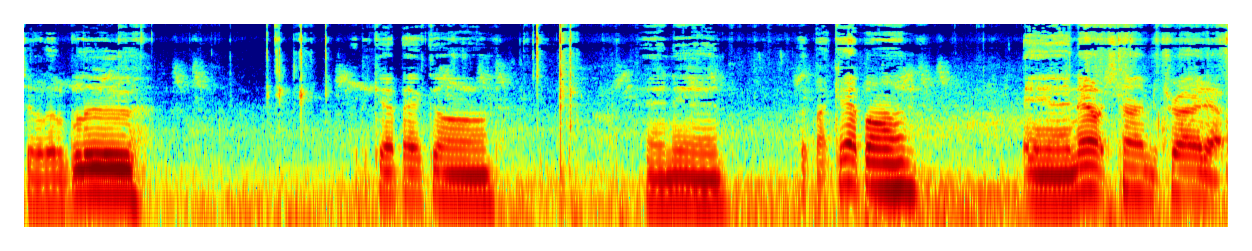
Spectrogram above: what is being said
So a little glue, put the cap back on, and then put my cap on, and now it's time to try it out.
